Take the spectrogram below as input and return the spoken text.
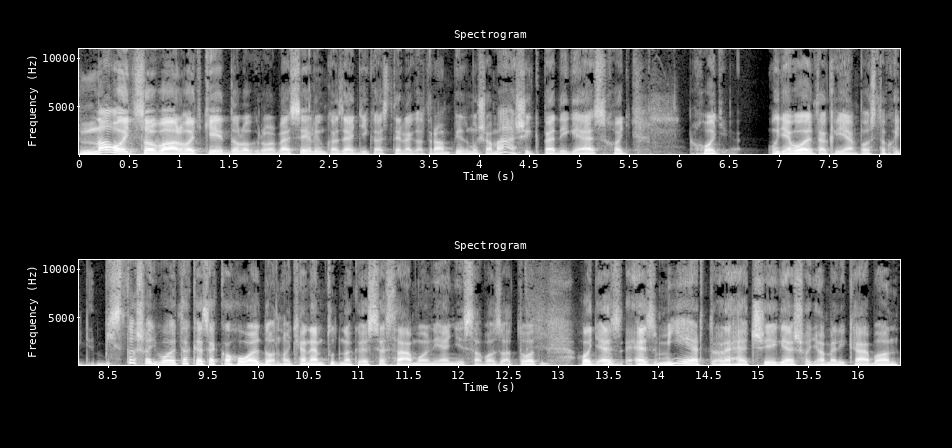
Na, hogy szóval, hogy két dologról beszélünk, az egyik az tényleg a trumpizmus, a másik pedig ez, hogy, hogy ugye voltak ilyen posztok, hogy biztos, hogy voltak ezek a holdon, hogyha nem tudnak összeszámolni ennyi szavazatot, hogy ez, ez miért lehetséges, hogy Amerikában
